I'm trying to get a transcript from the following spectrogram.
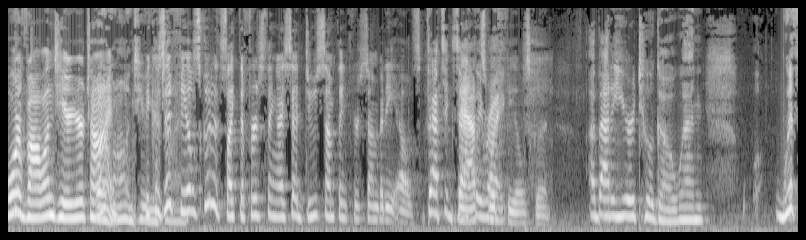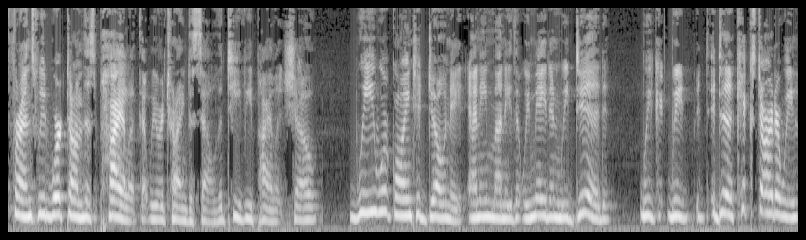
Or volunteer your time. volunteer your because it feels good. It's like the first thing I said, do something for somebody else. That's exactly That's right. what feels good. about a year or two ago when with friends we'd worked on this pilot that we were trying to sell the tv pilot show we were going to donate any money that we made and we did we we did a kickstarter we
